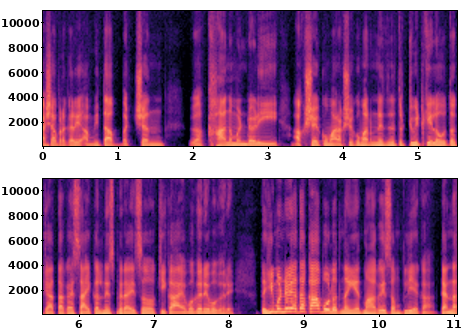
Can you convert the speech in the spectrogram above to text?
अशा प्रकारे अमिताभ बच्चन खान मंडळी अक्षय कुमार अक्षय कुमारने तर ट्विट केलं होतं की आता काय सायकलनेच फिरायचं की काय? वगैरे वगैरे. तर ही मंडळी आता का बोलत नाहीयेत? महागाई संपली आहे का? त्यांना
